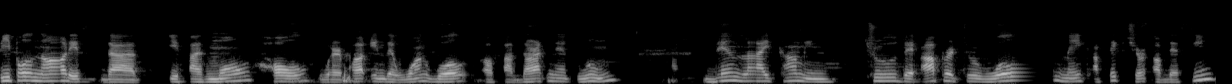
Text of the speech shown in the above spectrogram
people noticed that if a small hole were put in the one wall of a darkened room, then light coming through the aperture will make a picture of the scene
